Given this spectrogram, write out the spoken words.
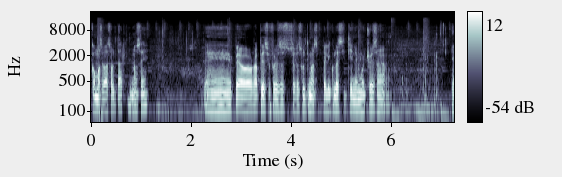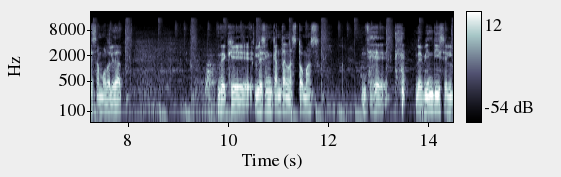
cómo se va a soltar, no sé. Eh, pero Rápidos y Furiosos, las últimas películas sí tiene mucho esa, esa modalidad de que les encantan las tomas de, de Vin Diesel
